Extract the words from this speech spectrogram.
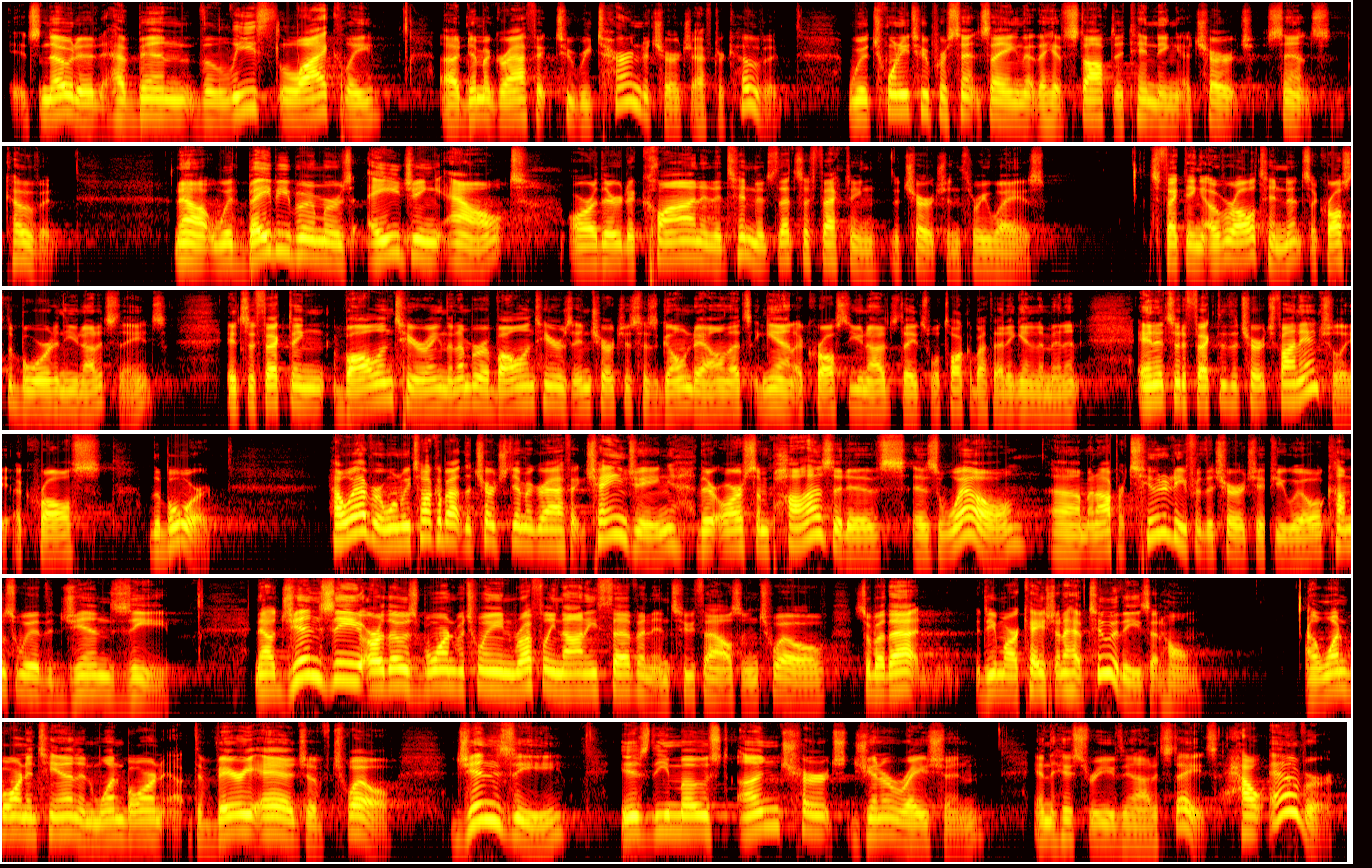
it's noted, have been the least likely uh, demographic to return to church after COVID, with 22% saying that they have stopped attending a church since COVID. Now, with baby boomers aging out or their decline in attendance, that's affecting the church in three ways. It's affecting overall attendance across the board in the United States. It's affecting volunteering. The number of volunteers in churches has gone down. That's, again, across the United States. We'll talk about that again in a minute. And it's affected the church financially across the board. However, when we talk about the church demographic changing, there are some positives as well. Um, an opportunity for the church, if you will, comes with Gen Z. Now, Gen Z are those born between roughly 97 and 2012. So, by that demarcation, I have two of these at home uh, one born in 10 and one born at the very edge of 12. Gen Z is the most unchurched generation in the history of the United States. However,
